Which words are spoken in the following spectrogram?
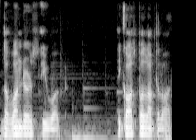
the wonders he worked. The Gospel of the Lord.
